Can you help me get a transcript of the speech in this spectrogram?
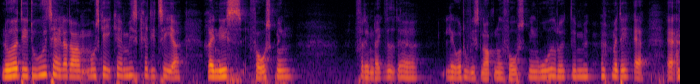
noget af det, du udtaler dig om, måske kan miskreditere Renés forskning. For dem, der ikke ved det, laver du vist nok noget forskning. Roder du ikke det med, med det? Ja. ja.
